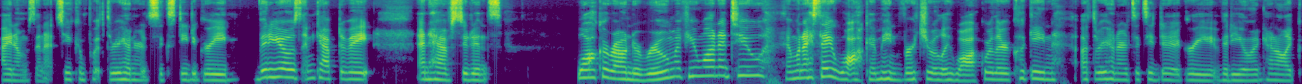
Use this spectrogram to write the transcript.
items in it. So you can put 360 degree videos in Captivate and have students walk around a room if you wanted to. And when I say walk, I mean virtually walk, where they're clicking a 360 degree video and kind of like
